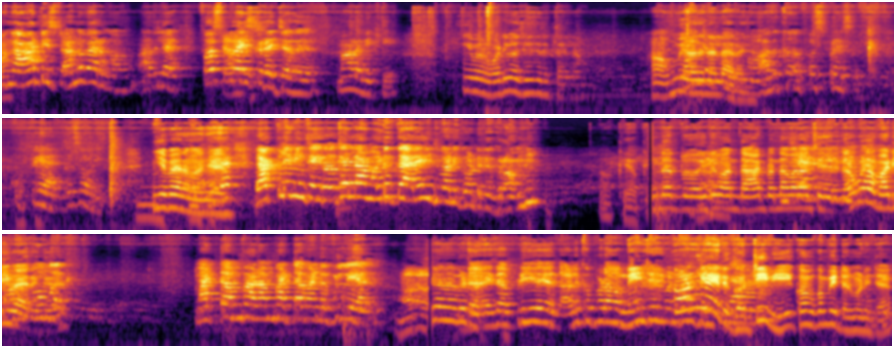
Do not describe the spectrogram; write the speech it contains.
அங்க ஆர்டிஸ்ட் அங்க பாருங்க. அதுல ஃபர்ஸ்ட் பிரைஸ் கிடைச்சது மாளவிக்கு. இங்க பாருங்க வடிவா செய்திருக்கலாம் ஆ உண்மையா அது நல்லா இருக்கு. அதுக்கு ஃபர்ஸ்ட் பிரைஸ் குப்பியா இருக்கு சாரி இங்க பாருங்க இங்க. டக் கிளீனிங் செய்யறதுக்கு எல்லாம் எடுத்து அரேஞ்ச் பண்ணி கொண்டு இருக்கிறோம் ஓகே ஓகே இந்த இது வந்து ஆட் வந்தா வர செய்திருக்காங்க அவ்வளவு வடிவா இருக்கு. மட்டம் பழம் பட்டம் என்ற பிள்ளைகள் விட இது அப்படியே அந்த அழுக்கப்படாம மெயின்டைன் ஒன்ல இருக்கும் டிவி கம்ப்யூட்டர் மானிட்டர்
